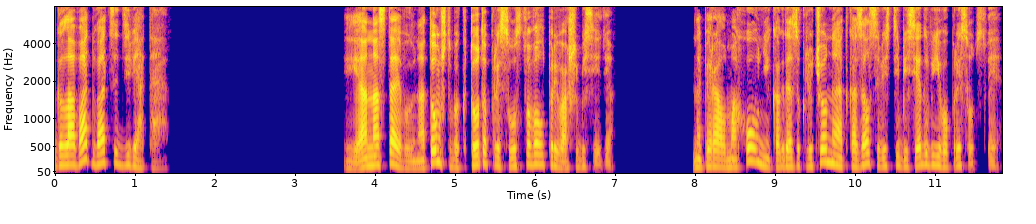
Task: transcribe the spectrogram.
Глава 29. «Я настаиваю на том, чтобы кто-то присутствовал при вашей беседе», — напирал Махоуни, когда заключенный отказался вести беседы в его присутствии.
